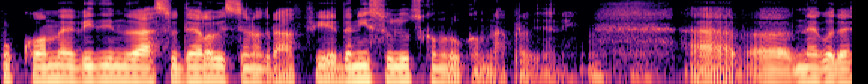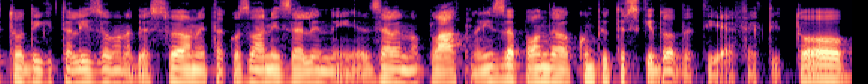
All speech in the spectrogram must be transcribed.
u kome vidim da su delovi scenografije, da nisu ljudskom rukom napravljeni. Uh, uh, nego da je to digitalizovano, da je sve onaj takozvani zeleni, zeleno platno iza, pa onda kompjuterski dodati efekti. To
